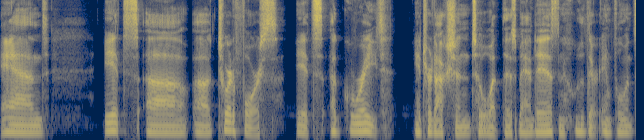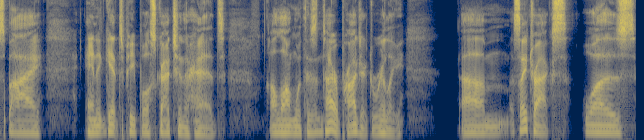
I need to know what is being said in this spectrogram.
and it's uh, a tour de force. It's a great introduction to what this band is and who they're influenced by, and it gets people scratching their heads, along with this entire project. Really, um, Tracks was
